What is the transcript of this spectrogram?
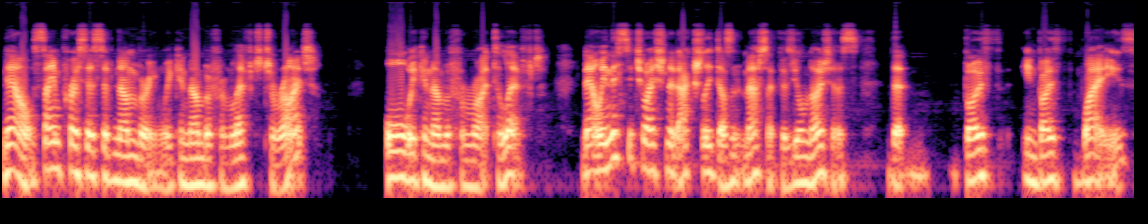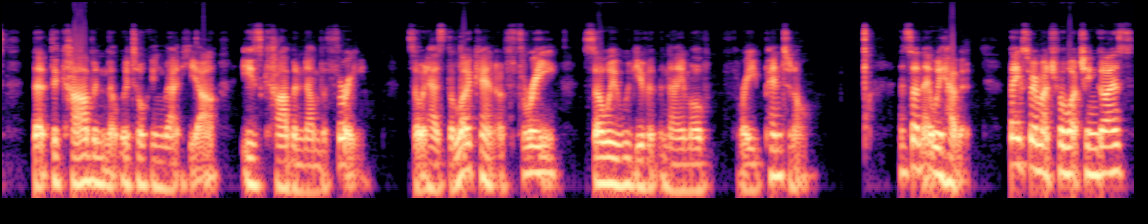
Now, same process of numbering. We can number from left to right, or we can number from right to left. Now, in this situation, it actually doesn't matter because you'll notice that both in both ways that the carbon that we're talking about here is carbon number three. So it has the locant of three, so we would give it the name of 3-pentanol. And so there we have it. Thanks very much for watching, guys.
